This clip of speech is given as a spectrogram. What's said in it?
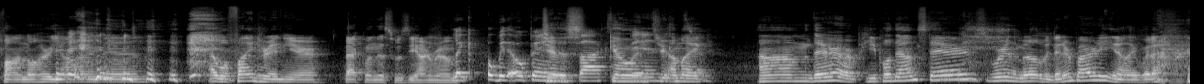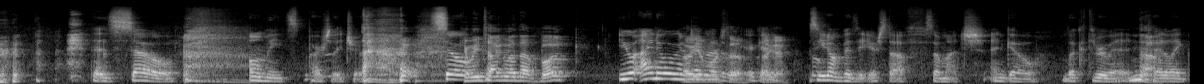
fondle her yarn, man. I will find her in here back when this was the yarn room. Like with open just box going bins through. I'm like, um, there are people downstairs. We're in the middle of a dinner party. You know, like whatever. that is so only it's partially true. So Can we talk about that book? you, I know we're gonna Oh, talk yeah, more about the stuff. okay. Okay. So you don't visit your stuff so much and go look through it and No. try to like.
